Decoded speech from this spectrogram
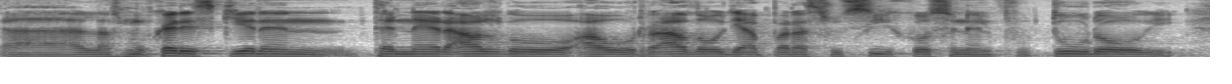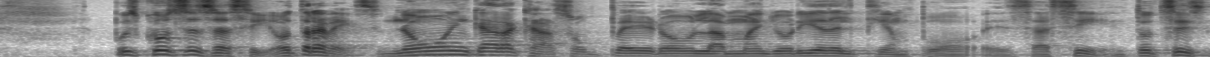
Ah, las mujeres quieren tener algo ahorrado ya para sus hijos en el futuro y pues cosas así. Otra vez, no en cada caso, pero la mayoría del tiempo es así. Entonces,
